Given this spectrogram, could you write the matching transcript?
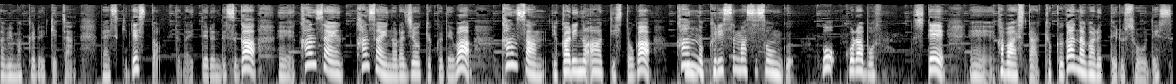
遊びまくる池ちゃん大好きですといただいてるんですが、えー関西関西のラジオ局では菅さんゆかりのアーティストが菅のクリスマスソングをコラボして、えーカバーした曲が流れてるそうです。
